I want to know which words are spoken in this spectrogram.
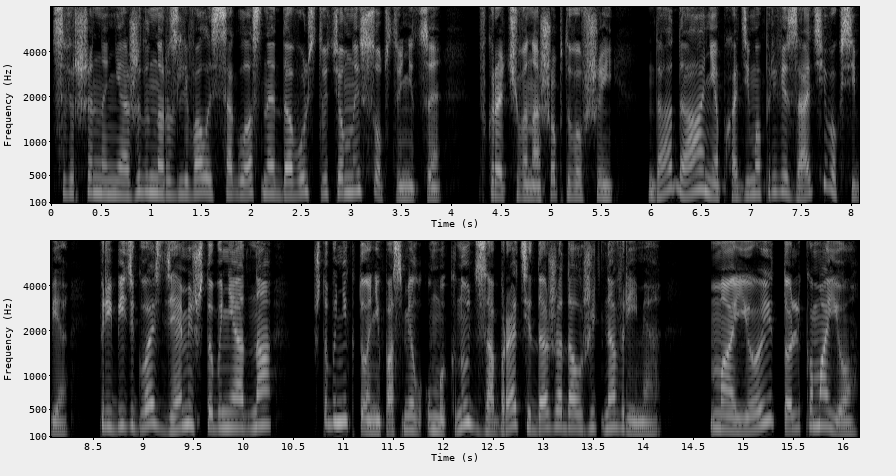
совершенно неожиданно разливалось согласное довольство темной собственницы, вкрадчиво нашептывавшей «Да-да, необходимо привязать его к себе, прибить гвоздями, чтобы ни одна, чтобы никто не посмел умыкнуть, забрать и даже одолжить на время. Мое и только мое».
